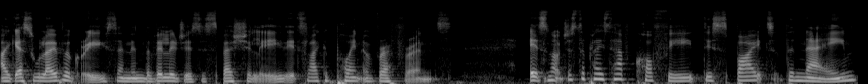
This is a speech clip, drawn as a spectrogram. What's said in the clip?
I guess all over Greece and in the villages especially. It's like a point of reference. It's not just a place to have coffee, despite the name,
